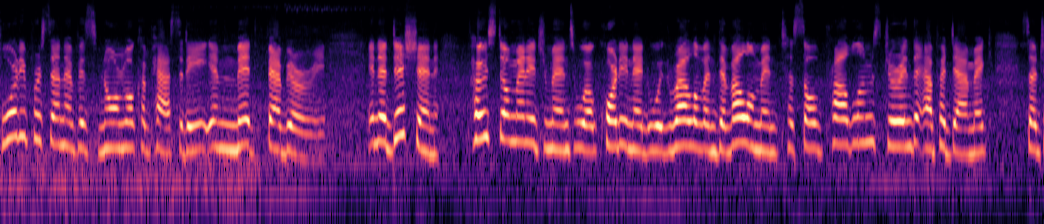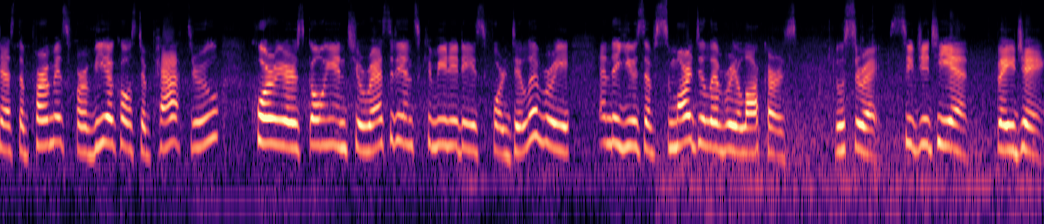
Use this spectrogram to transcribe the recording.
40% of its normal capacity in mid-February. In addition, postal management will coordinate with relevant development to solve problems during the epidemic, such as the permits for vehicles to pass through, couriers going into residents' communities for delivery, and the use of smart delivery lockers. Lu Sirui, CGTN, Beijing.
